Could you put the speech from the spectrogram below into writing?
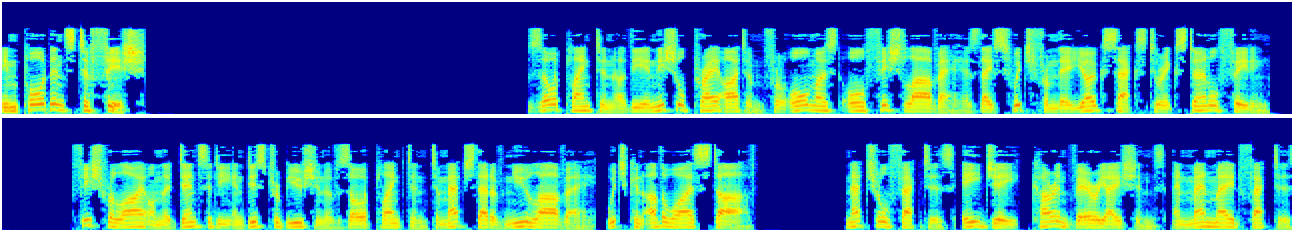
Importance to fish Zooplankton are the initial prey item for almost all fish larvae as they switch from their yolk sacs to external feeding. Fish rely on the density and distribution of zooplankton to match that of new larvae, which can otherwise starve. Natural factors e.g., current variations and man-made factors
